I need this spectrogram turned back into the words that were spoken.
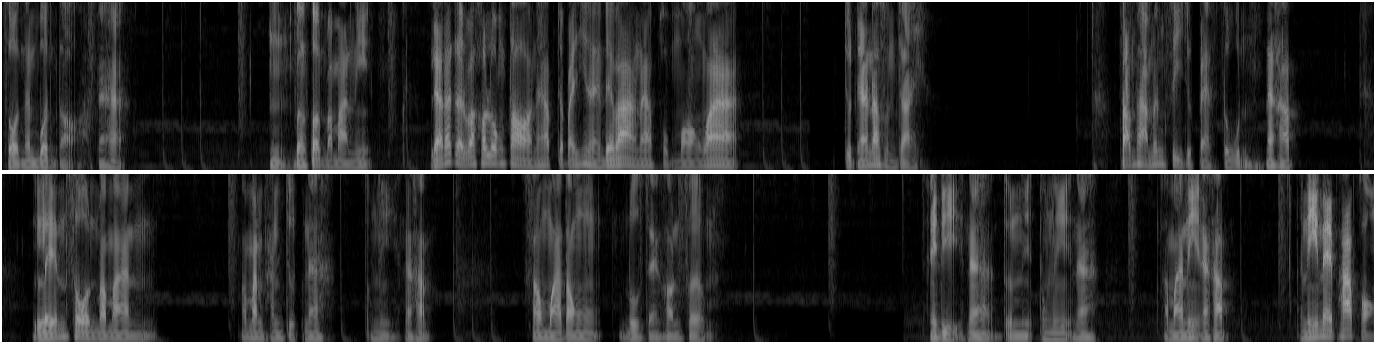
โซนนั้นบนต่อนะฮะ อืมเบื้องต้นประมาณนี้ แล้วถ้าเกิดว่าเขาลงต่อนะครับ จะไปที่ไหนได้บ้างนะ ผมมองว่าจุดนี้น่าสนใจสามถามหนึ่งสี่จุดแปดศูนย์นะครับ เลนโซนประมาณประมาณพันจุดนะ ตรงนี้นะครับ เข้ามาต้องดูแสงคอนเฟิร์มให้ดีนะฮะตรงนี้ตรงนี้นะ ประมาณนี้นะครับ อันนี้ในภาพของ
